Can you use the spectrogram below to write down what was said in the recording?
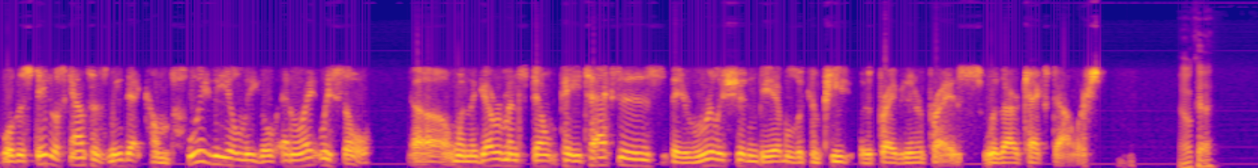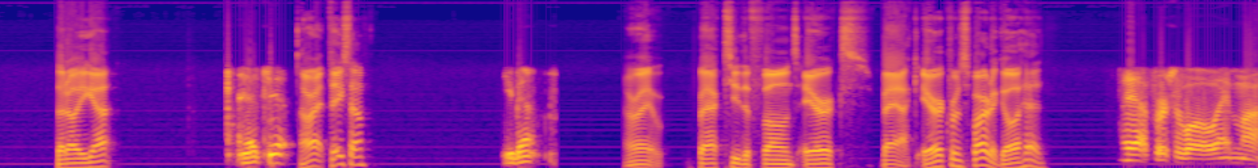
Well, the state of Wisconsin has made that completely illegal, and rightly so uh, when the governments don't pay taxes, they really shouldn't be able to compete with private enterprise with our tax dollars. Okay. Is that all you got? That's it. All right. Thanks, Tom. You bet. All right. Back to the phones. Eric's back. Eric from Sparta, go ahead. Yeah, first of all, I'm uh,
